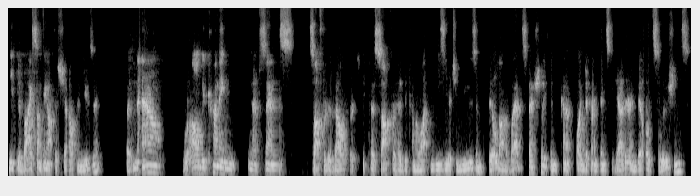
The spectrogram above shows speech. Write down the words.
need to buy something off the shelf and use it. But now we're all becoming, in a sense, software developers because software has become a lot easier to use and build on the web, especially. You can kind of plug different things together and build solutions.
